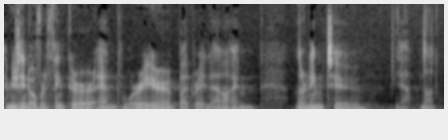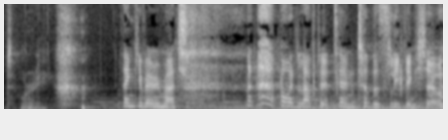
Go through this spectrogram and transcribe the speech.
I'm usually an overthinker and worrier, but right now I'm learning to, yeah, not worry. Thank you very much. I would love to attend to the sleeping show.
